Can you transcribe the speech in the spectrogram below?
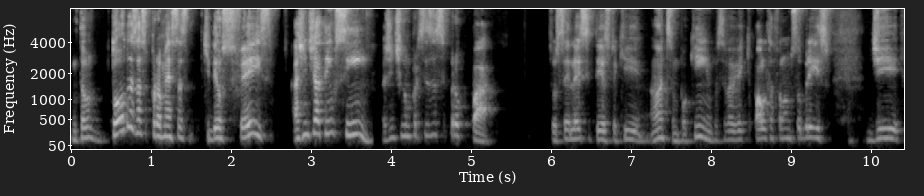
Então, todas as promessas que Deus fez, a gente já tem o sim. A gente não precisa se preocupar. Se você ler esse texto aqui antes um pouquinho, você vai ver que Paulo está falando sobre isso, de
